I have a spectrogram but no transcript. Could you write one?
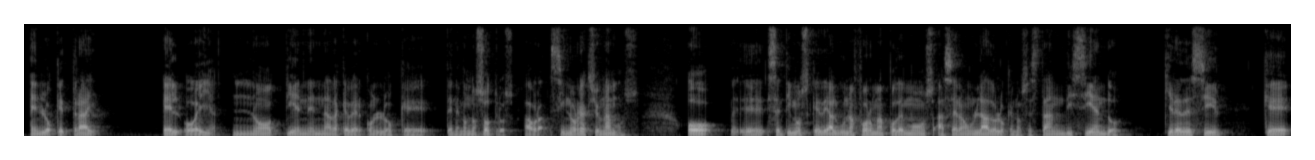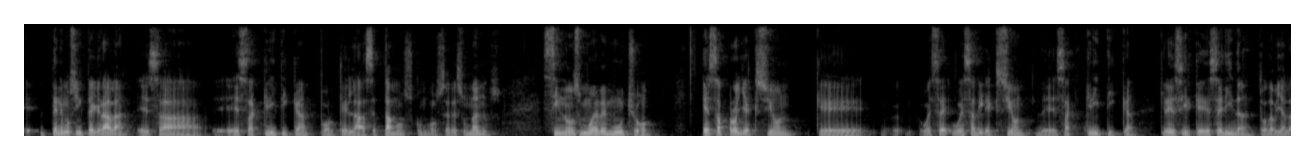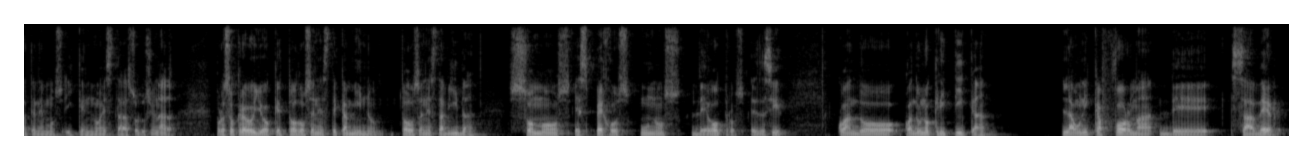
en lo que trae él o ella. No tiene nada que ver con lo que tenemos nosotros. Ahora, si no reaccionamos o eh, sentimos que de alguna forma podemos hacer a un lado lo que nos están diciendo, quiere decir que eh, tenemos integrada esa, esa crítica porque la aceptamos como seres humanos. Si nos mueve mucho esa proyección que, o, o esa dirección de esa crítica, quiere decir que esa herida todavía la tenemos y que no está solucionada. Por eso creo yo que todos en este camino, todos en esta vida, somos espejos unos de otros. Es decir, cuando, cuando uno critica, la única forma de saber,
